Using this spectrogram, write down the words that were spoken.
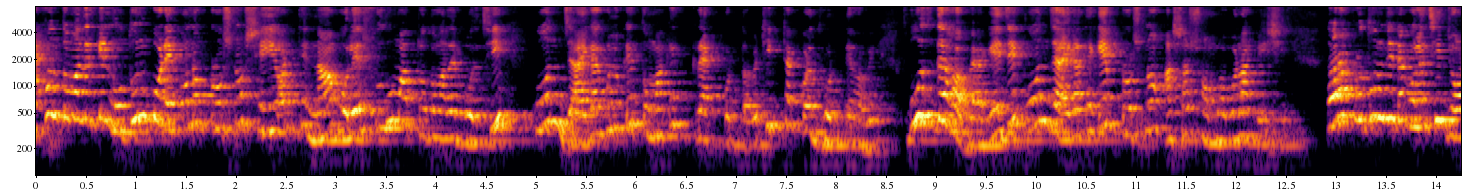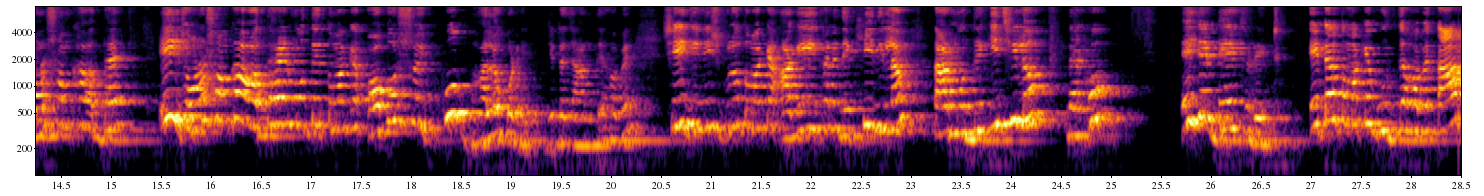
এখন তোমাদেরকে নতুন করে কোনো প্রশ্ন সেই অর্থে না বলে শুধুমাত্র তোমাদের বলছি কোন জায়গাগুলোকে তোমাকে ক্র্যাক করতে হবে, ঠিকঠাক করে ধরতে হবে। বুঝতে হবে আগে যে কোন জায়গা থেকে প্রশ্ন আসার সম্ভাবনা বেশি। ধরো প্রথম যেটা বলেছি জনসংখ্যা অধ্যায়। এই জনসংখ্যা অধ্যায়ের মধ্যে তোমাকে অবশ্যই খুব ভালো করে যেটা জানতে হবে, সেই জিনিসগুলো তোমাকে আগে এখানে দেখিয়ে দিলাম। তার মধ্যে কি ছিল? দেখো, এই যে ডেথ রেট এটা তোমাকে বুঝতে হবে। তার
